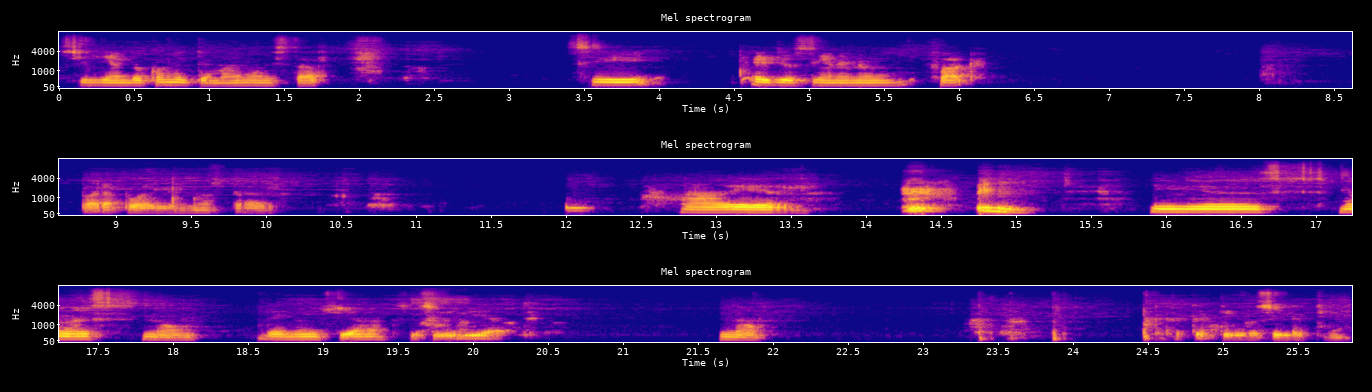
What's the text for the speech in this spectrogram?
siguiendo con el tema de Movistar, si ellos tienen un FAQ. Para poderles mostrar. A ver, líneas más, no, denuncia, accesibilidad, no. Creo que digo sí lo tiene.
